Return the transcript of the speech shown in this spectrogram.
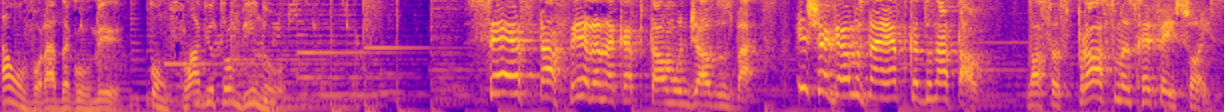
Alvorada Gourmet com Flávio Trombino. Sexta-feira na capital mundial dos bares. E chegamos na época do Natal. Nossas próximas refeições,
